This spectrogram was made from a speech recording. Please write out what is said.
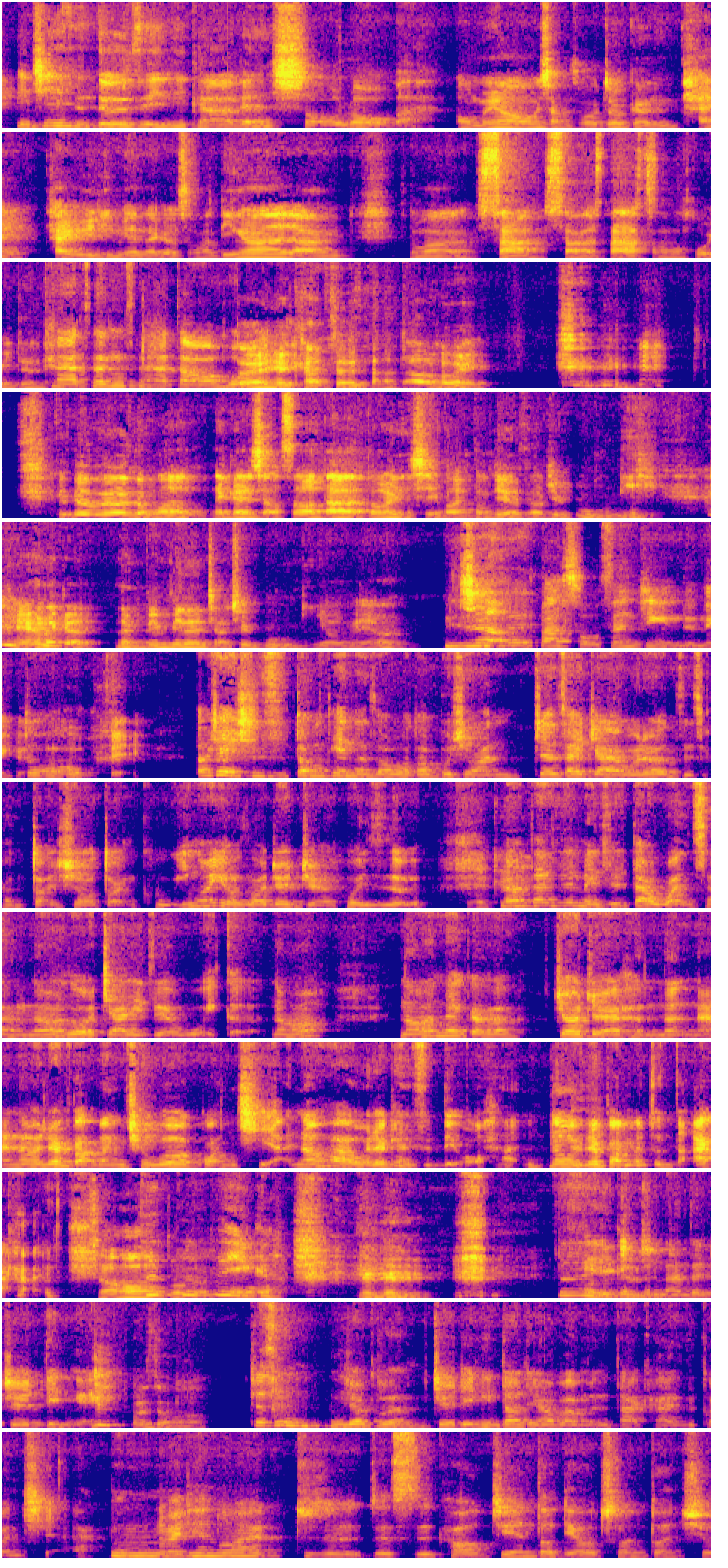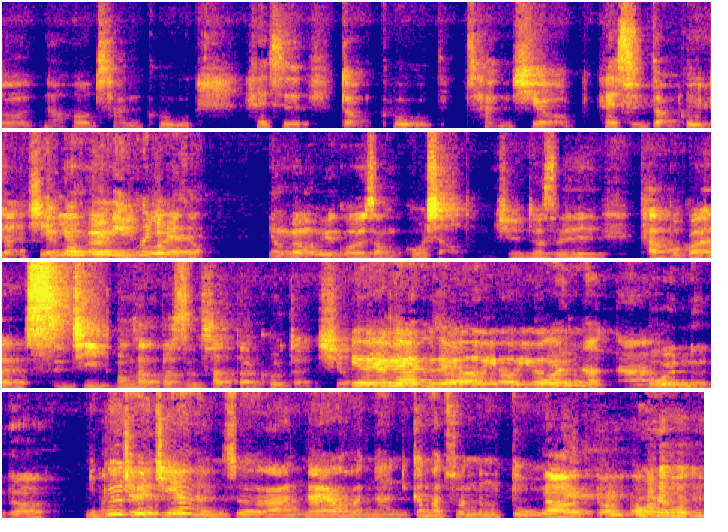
你七十度 C，你可能变成熟肉吧？哦，没有，我想说就跟台台语里面那个什么丁阿郎，什么杀杀杀什么会的，卡称杀刀会，对，卡称杀刀会。这就是为什么那个小时候大家都很喜欢冬天的时候去捂你，还有那个冷冰冰的脚去捂你，有没有？你是要把手伸进你的那个后背。而且其实冬天的时候我都不喜欢，就在家里我就只穿短袖短裤，因为有时候就觉得会热。然后但是每次到晚上，然后如果家里只有我一个人，然后然后那个。就觉得很冷啊，然后我就把门全部都关起来，然后后来我就开始流汗，然后我就把门就打开。然后这这是一个，这是一个很难的决定哎。为什么？就是你就不能决定你到底要把门打开还是关起来。嗯，每天都在就是在思考今天到底要穿短袖然后长裤，还是短裤长袖，还是短裤短袖？但是你不觉得？你有没有遇过一种国小同学，就是他不管四季，通常都是穿短裤短袖。有有有有有有。不会冷啊。不会冷啊。你不觉得今天很热啊？哪有很冷？你干嘛穿那么多？然后，然后，然后，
